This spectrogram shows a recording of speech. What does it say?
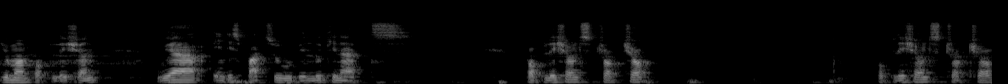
human population where in this part two we'll be looking at population structure population structure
